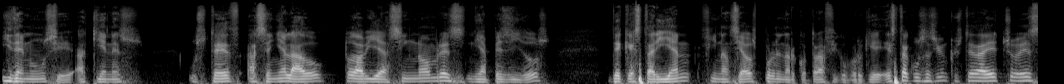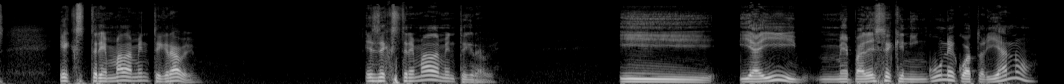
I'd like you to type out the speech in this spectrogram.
y denuncie a quienes usted ha señalado, todavía sin nombres ni apellidos, de que estarían financiados por el narcotráfico, porque esta acusación que usted ha hecho es extremadamente grave. Es extremadamente grave. Y, y ahí me parece que ningún ecuatoriano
